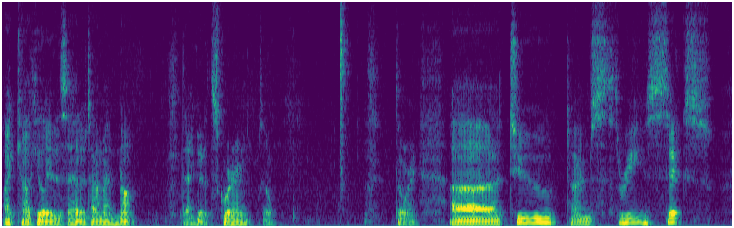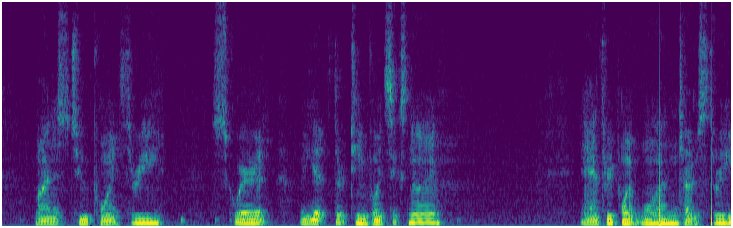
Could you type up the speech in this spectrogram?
I calculated this ahead of time. I'm not that good at squaring, so don't worry. Uh, 2 times 3 is 6, minus 2.3, square it, we get 13.69, and 3.1 times 3,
